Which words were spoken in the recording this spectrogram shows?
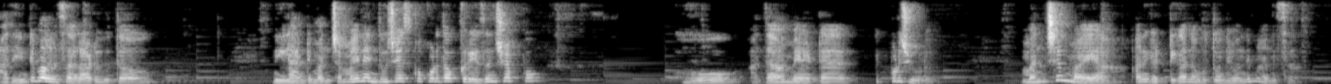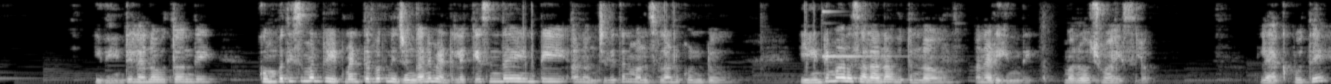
అదేంటి మానస అలా అడుగుతావు? నీలాంటి మంచమ్మాయిని ఎందుకు చేసుకోకూడదో? ఒక్క రీజన్ చెప్పు. ఓ అదా మ్యాటర్ ఇప్పుడు చూడు. మంచమ్మాయా అని గట్టిగా నవ్వుతూనే ఉంది మానస. ఇదేంటి ఇలా నవ్వుతోంది? కొంపతీసి మన ట్రీట్మెంట్ దెబ్బకు నిజంగానే మెంటలెక్కేసిందా ఏంటి? అని అంజలి తన మనసులో అనుకుంటూ. ఏంటి మానస అలా నవ్వుతున్నావు? అని అడిగింది మనోజ్ వాయిస్లో. లేకపోతే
